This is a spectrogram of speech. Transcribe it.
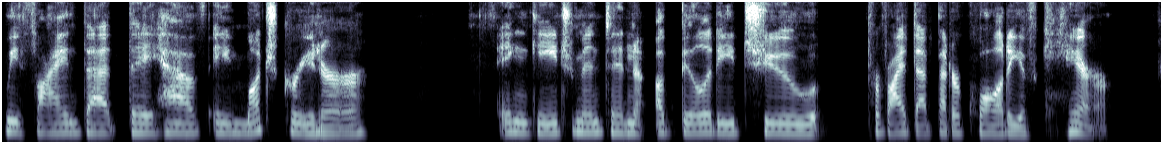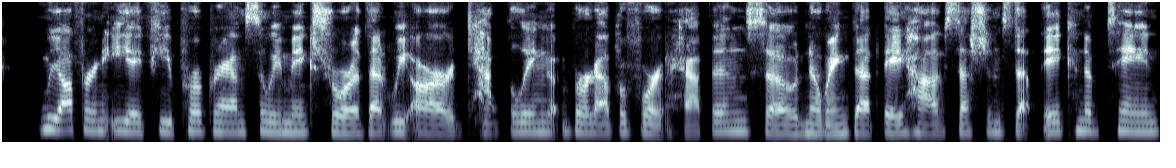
we find that they have a much greater engagement and ability to provide that better quality of care. We offer an EAP program, so we make sure that we are tackling burnout before it happens. So knowing that they have sessions that they can obtain,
